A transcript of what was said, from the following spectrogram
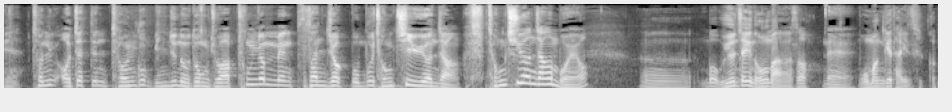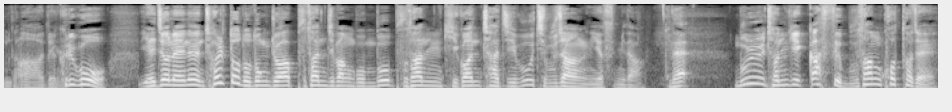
예. 전 어쨌든 전국 민주노동조합 총연맹 부산 지역 본부 정치위원장. 정치위원장은 뭐예요? 어, 뭐 위원장이 너무 많아서 네. 5만 개 다 있을 겁니다. 아, 네. 예. 그리고 예전에는 철도 노동조합 부산지방본부 부산기관차지부 지부장이었습니다. 네. 물, 전기, 가스, 무상 쿼터제.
